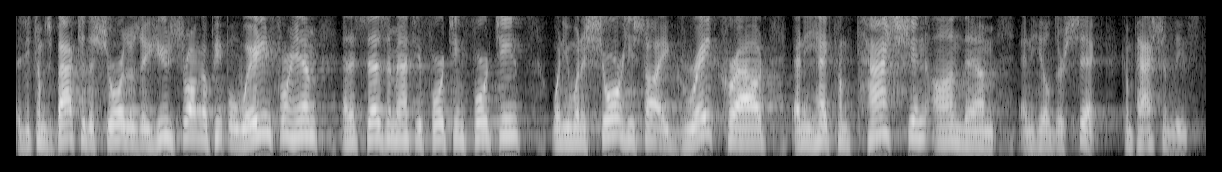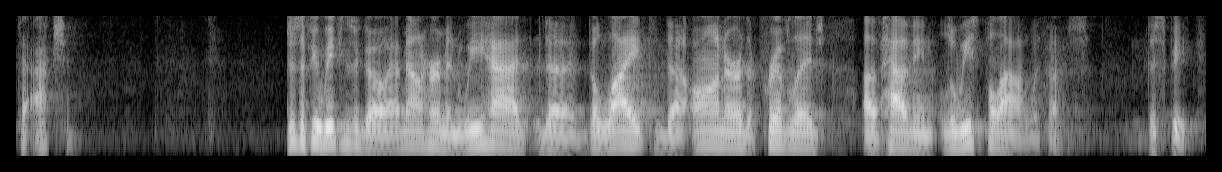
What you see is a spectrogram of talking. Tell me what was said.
As he comes back to the shore, there's a huge throng of people waiting for him. And it says in Matthew 14 14, when he went ashore, he saw a great crowd and he had compassion on them and healed their sick. Compassion leads to action. Just a few weekends ago at Mount Hermon, we had the delight, the honor, the privilege of having Luis Palau with us to speak.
